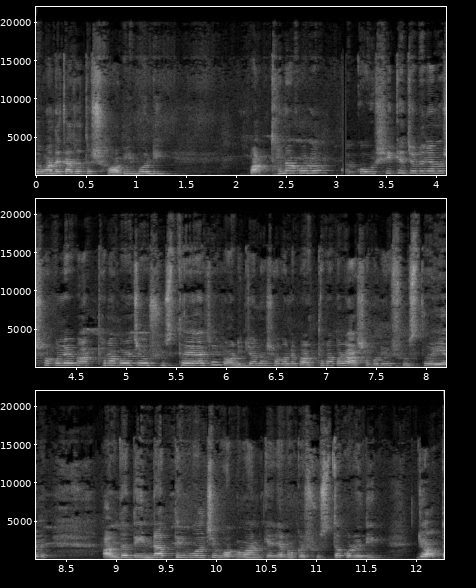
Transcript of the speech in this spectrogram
তোমাদের কাছে তো সবই বলি, প্রার্থনা করো। কৌশিকের জন্য যেন সকলে প্রার্থনা করেছে, ও সুস্থ হয়ে গেছে। রনির জন্য সকলে প্রার্থনা করো, আশা করি ও সুস্থ হয়ে যাবে। আমি তো দিন রাত্রি বলছি, ভগবানকে যেন ওকে সুস্থ করে দিক। যত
